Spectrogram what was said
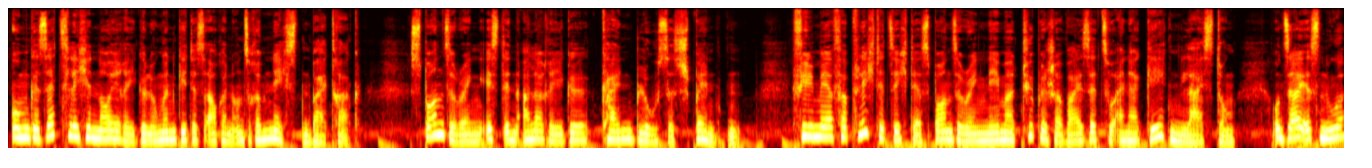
Um gesetzliche Neuregelungen geht es auch in unserem nächsten Beitrag. Sponsoring ist in aller Regel kein bloßes Spenden. Vielmehr verpflichtet sich der Sponsoringnehmer typischerweise zu einer Gegenleistung und sei es nur,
